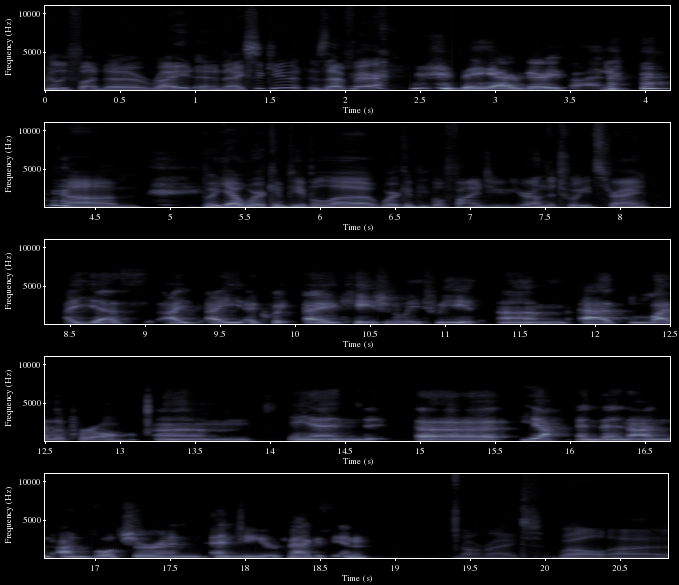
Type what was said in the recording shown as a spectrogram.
really fun to write and execute. Is that fair? they are very fun. um, but yeah, where can people uh, where can people find you? You're on the tweets, right? Uh, yes, I I, I occasionally tweet um, at Lila Pearl, um, and uh, yeah, and then on on Vulture and and New York Magazine. All right. Well, uh,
